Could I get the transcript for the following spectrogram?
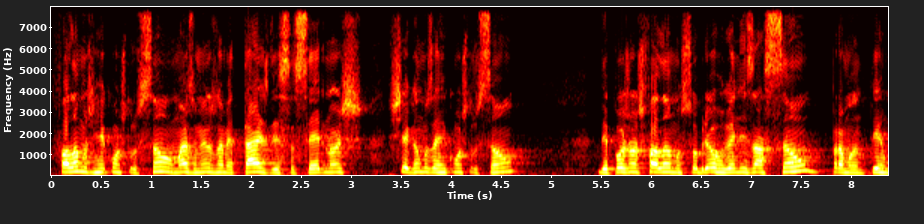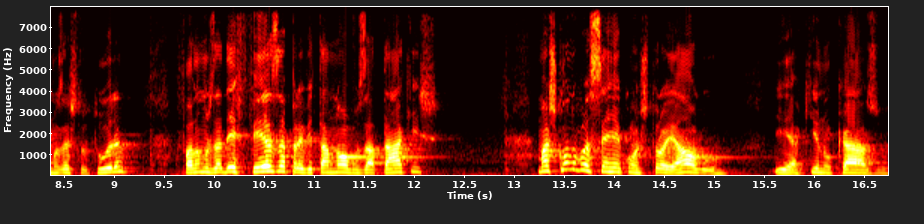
falamos de reconstrução, mais ou menos na metade dessa série, nós chegamos à reconstrução. Depois nós falamos sobre a organização para mantermos a estrutura. Falamos da defesa para evitar novos ataques. Mas quando você reconstrói algo, e aqui no caso,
